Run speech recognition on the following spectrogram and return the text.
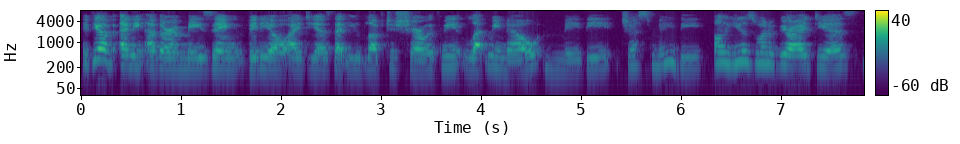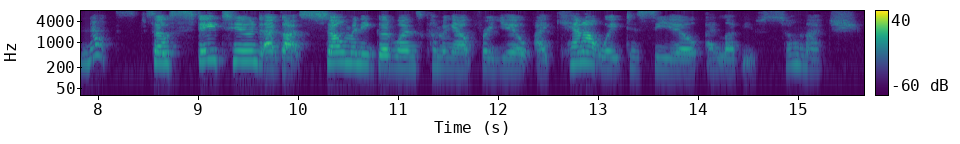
If you have any other amazing video ideas that you'd love to share with me, let me know. Maybe, just maybe, I'll use one of your ideas next. So stay tuned. I got so many good ones coming out for you. I cannot wait to see you. I love you so much.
